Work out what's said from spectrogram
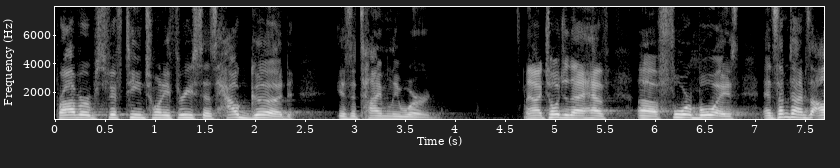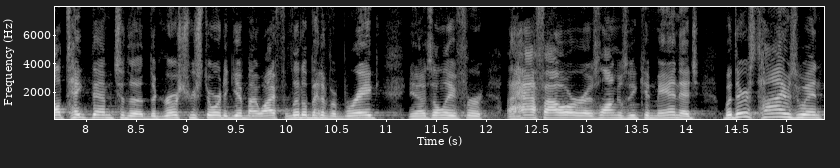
Proverbs 15 23 says, How good is a timely word? And I told you that I have uh, four boys, and sometimes I'll take them to the, the grocery store to give my wife a little bit of a break. You know, it's only for a half hour as long as we can manage. But there's times when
